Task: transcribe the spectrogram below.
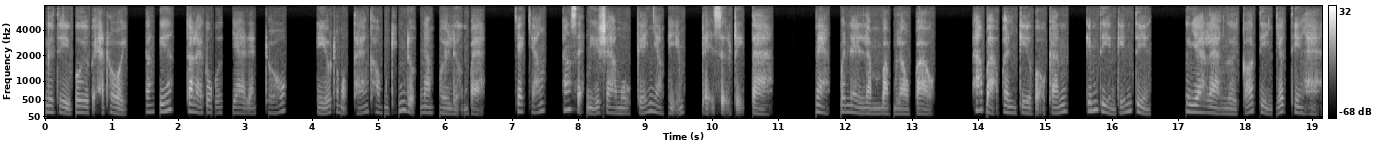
ngươi thì vui vẻ rồi, đáng tiếc ta lại cùng vương gia đánh trố. Nếu trong một tháng không kiếm được 50 lượng bạc, chắc chắn hắn sẽ nghĩ ra một kế nham hiểm để xử trị ta. Nè, bên này lầm bầm lầu vào. Hát bảo bên kia vỗ cánh, kiếm tiền kiếm tiền. Vương gia là người có tiền nhất thiên hạ.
